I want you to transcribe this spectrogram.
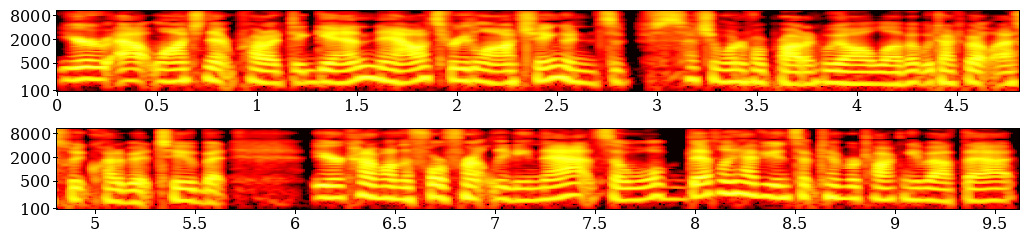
you're out launching that product again now. It's relaunching, and it's a, such a wonderful product. We all love it. We talked about last week quite a bit too. But you're kind of on the forefront leading that. So we'll definitely have you in September talking about that.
